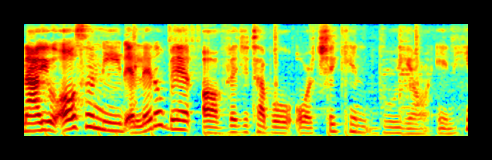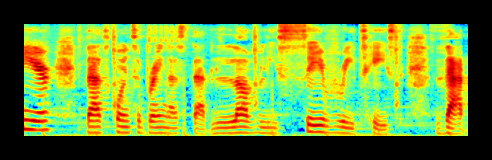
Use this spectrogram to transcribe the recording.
Now you also need a little bit of vegetable or chicken bouillon in here. That's going to bring us that lovely savory taste that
